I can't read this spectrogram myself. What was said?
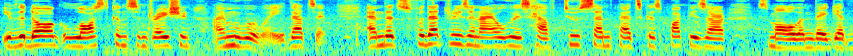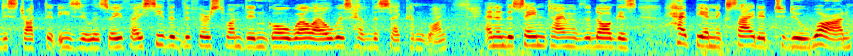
If the dog lost concentration, I move away. That's it. And that's for that reason I always have two scent pads because puppies are small and they get distracted easily. So if I see that the first one didn't go well, I always have the second one. And at the same time, if the dog is happy and excited to do one,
